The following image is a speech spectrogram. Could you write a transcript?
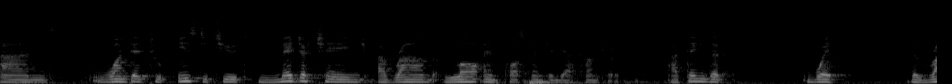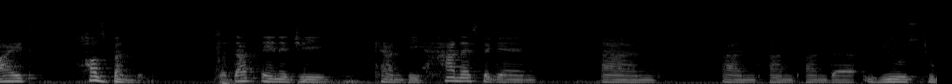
and wanted to institute major change around law enforcement in their country. I think that with the right husbanding, that that energy can be harnessed again and and and and uh, used to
